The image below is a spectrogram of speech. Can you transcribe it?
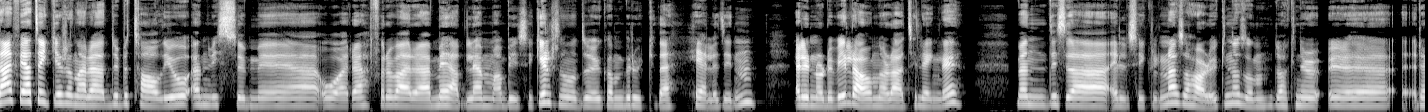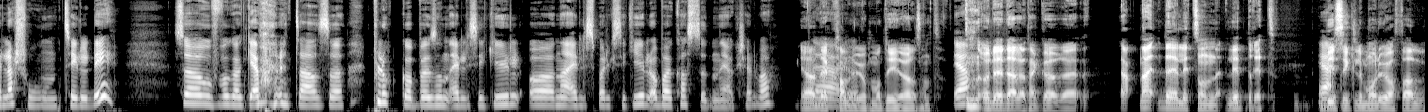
Nei, for jeg tenker sånn her Du betaler jo en viss sum i året for å være medlem av Bysykkel, sånn at du kan bruke det hele tiden. Eller når du vil, da, og når det er tilgjengelig. Men disse elsyklene, så har du ikke noe sånn Du har ikke noe uh, relasjon til de. Så hvorfor kan ikke jeg bare ta og så plukke opp en sånn elsykkel og nei, elsparkesykkel og bare kaste den i Akerselva? ja, Det det kan kan du jo- jo på en måte gjøre, sant. Ja. Og det er der jeg tenker eh, ja, Nei, det er litt sånn litt dritt. Ja. Bysykler må du i hvert fall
